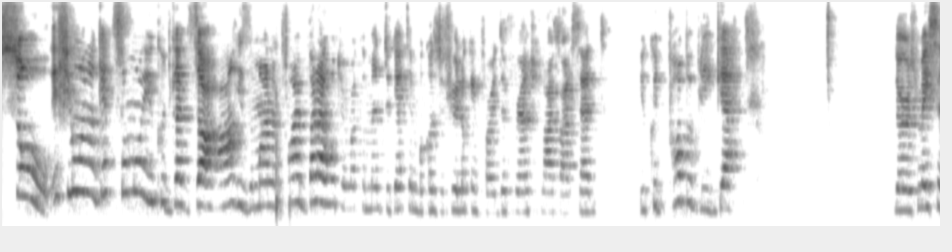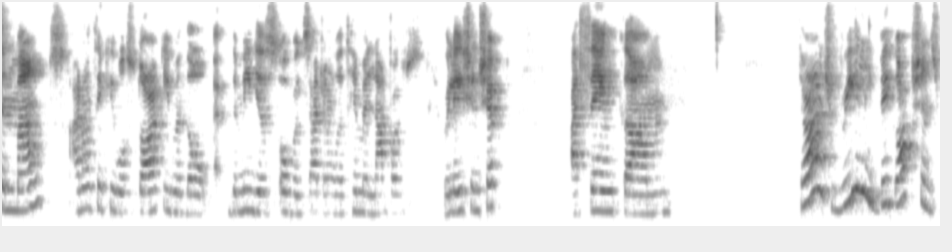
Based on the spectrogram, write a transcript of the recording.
So, if you want to get somewhere, you could get Zaha. He's the man on five, but I wouldn't recommend to get him because if you're looking for a differential, as I said, you could probably get. There's Mason Mount. I don't think he will start, even though the media is over exaggerating with him and Lampard's relationship. I think um, there aren't really big options.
